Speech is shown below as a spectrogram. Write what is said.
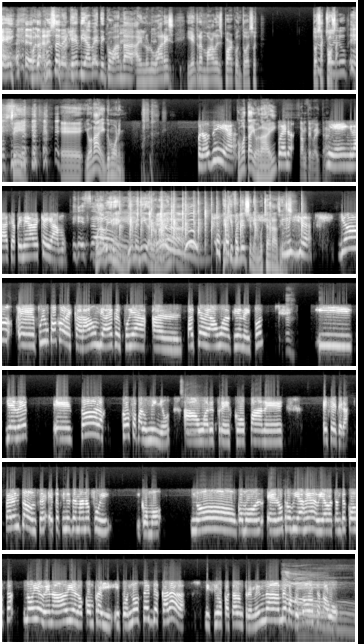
con la excusa de que es diabético, anda en los lugares y entra en Marlins Park con todo eso, todas esas cosas. Sí. Eh, Yonai, good morning. Buenos días. ¿Cómo está Yonai? Bueno, Something like that. bien, gracias. Primera vez que llamo. Una virgen. Bienvenida, Yonai. Thank you for listening. Muchas gracias. Mira, yo eh, fui un poco descarada un viaje que fui a- al parque de agua aquí en Naples y llevé eh, todas las cosas para los niños, agua, refresco, panes, etcétera. Pero entonces, este fin de semana fui y como no, como en otro viaje había bastante cosas, no llevé nada y lo compré allí. Y por no ser descarada, mis hijos pasaron tremenda hambre porque todo se acabó.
